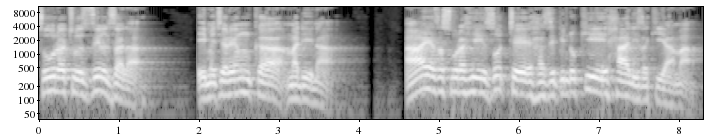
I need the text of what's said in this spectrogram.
Suratu Zilzala imeteremka Madina. Aya za sura hii zote hazipindukii hali za kiyama.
